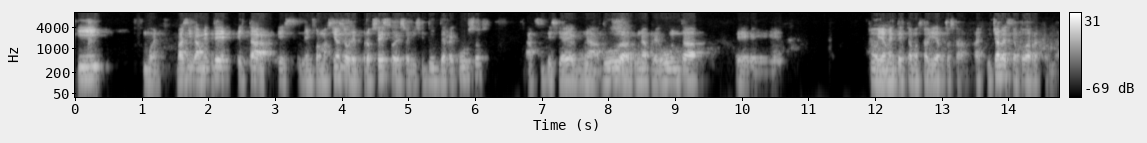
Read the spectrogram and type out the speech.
Y bueno, básicamente esta es la información sobre el proceso de solicitud de recursos, así que si hay alguna duda, alguna pregunta, eh, obviamente estamos abiertos a, a escucharlas y a poder responder.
